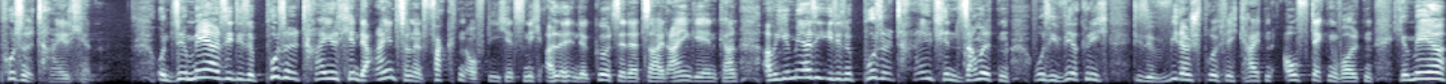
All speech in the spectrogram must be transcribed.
Puzzleteilchen. Und je mehr sie diese Puzzleteilchen der einzelnen Fakten, auf die ich jetzt nicht alle in der Kürze der Zeit eingehen kann, aber je mehr sie diese Puzzleteilchen sammelten, wo sie wirklich diese Widersprüchlichkeiten aufdecken wollten, je mehr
